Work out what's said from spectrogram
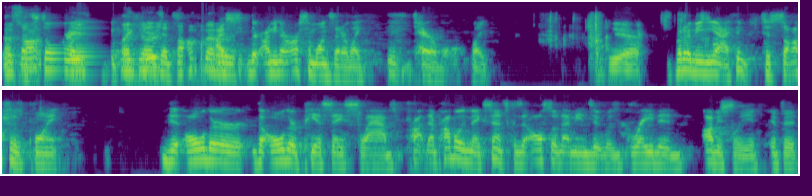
That's, That's not still crazy. like, like I like that's. I see. There, I mean, there are some ones that are like terrible. Like, Yeah. but I mean, yeah, I think to Sasha's point, the older the older PSA slabs pro- that probably makes sense because it also that means it was graded. Obviously, if, if it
